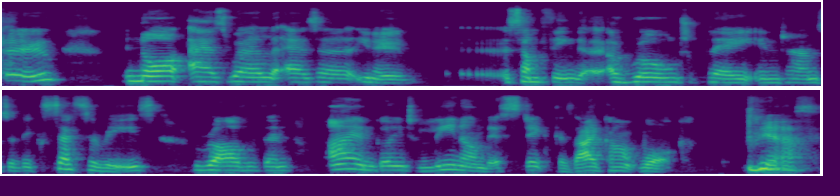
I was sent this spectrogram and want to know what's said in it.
true. Not as well as a, you know, something, a role to play in terms of accessories, rather than I am going to lean on this stick because I can't walk. Yes,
